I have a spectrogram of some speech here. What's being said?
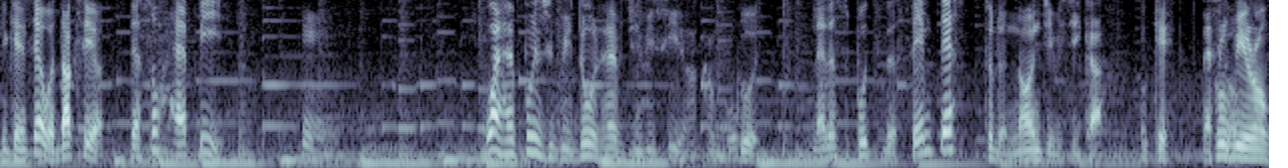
You can see our ducks here. They're so happy. Hmm. What happens if we don't have GVC, ah, Kam Foo? Good. Let us put the same test to the non-GVC car. Okay, Let's prove go. me wrong.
